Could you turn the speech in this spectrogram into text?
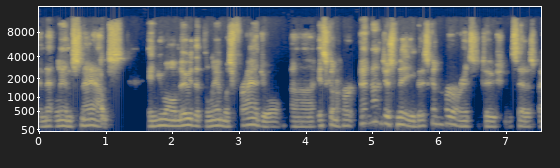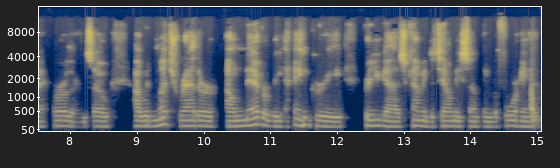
and that limb snaps, and you all knew that the limb was fragile, uh, it's going to hurt not just me, but it's going to hurt our institution and set us back further. And so I would much rather, I'll never be angry for you guys coming to tell me something beforehand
